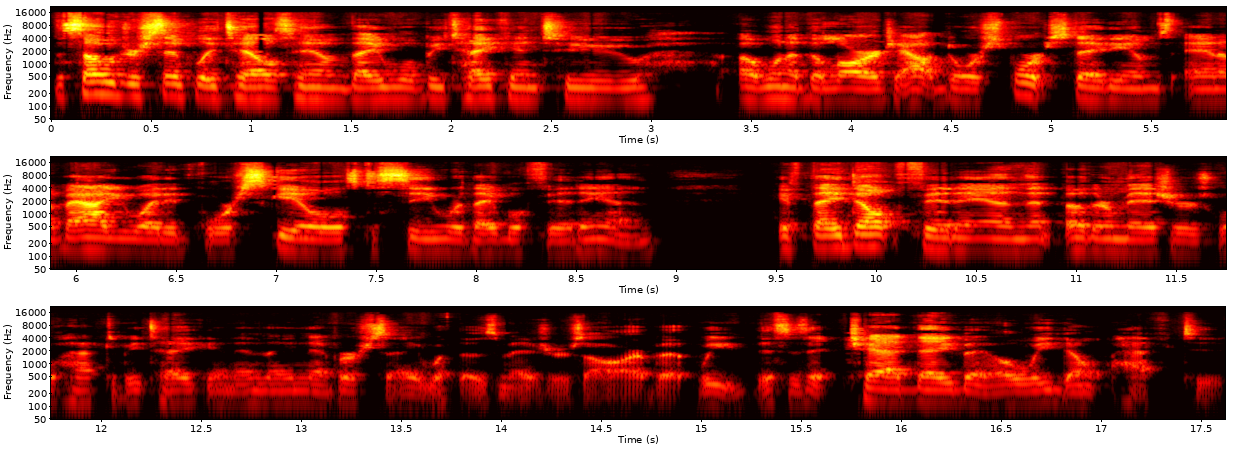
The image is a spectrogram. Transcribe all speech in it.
the soldier simply tells him they will be taken to uh, one of the large outdoor sports stadiums and evaluated for skills to see where they will fit in. If they don't fit in, then other measures will have to be taken, and they never say what those measures are. But we, this is at Chad Daybell, we don't have to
